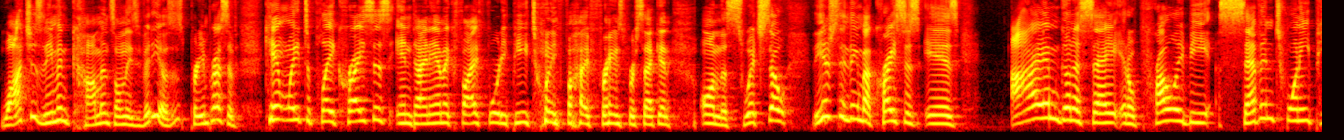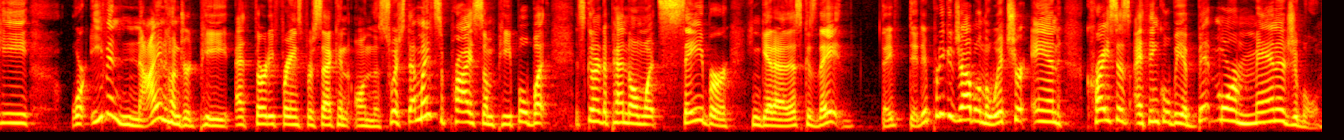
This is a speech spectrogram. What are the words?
watches and even comments on these videos. This is pretty impressive. Can't wait to play Crysis in dynamic 540p, 25 frames per second on the Switch. So the interesting thing about Crysis is I am gonna say it'll probably be 720p or even 900p at 30 frames per second on the Switch. That might surprise some people, but it's gonna depend on what Saber can get out of this because they they did a pretty good job on The Witcher, and Crysis, I think, will be a bit more manageable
